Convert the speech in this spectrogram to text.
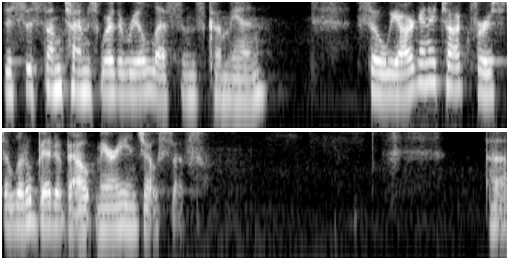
This is sometimes where the real lessons come in. So, we are going to talk first a little bit about Mary and Joseph. Uh,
